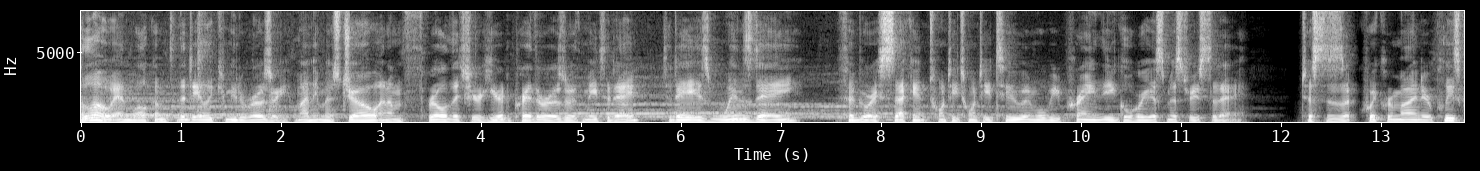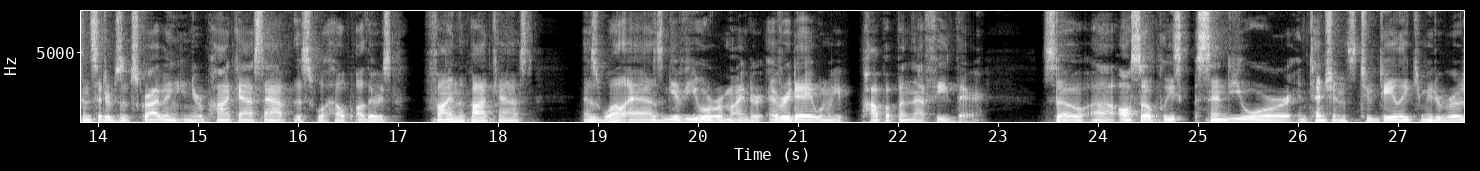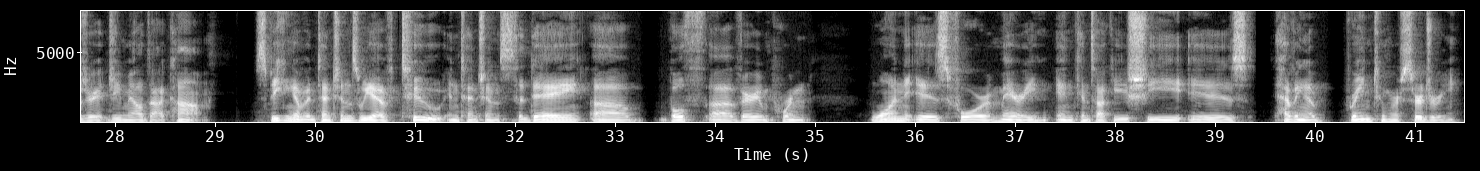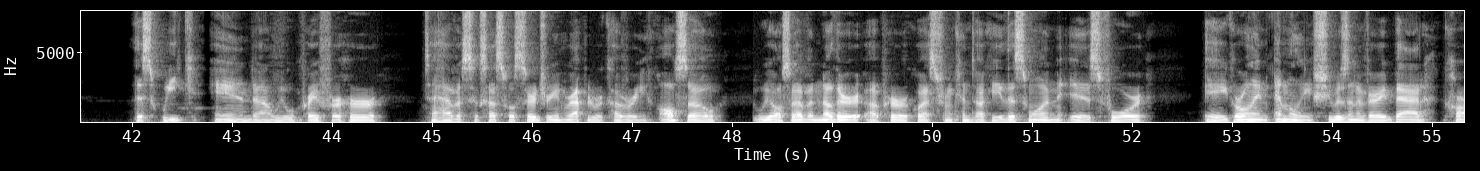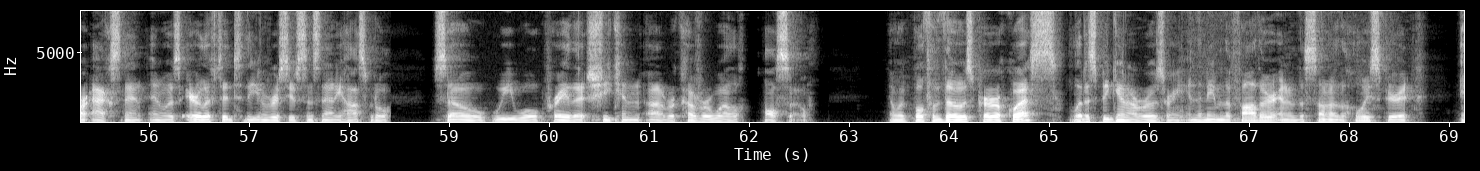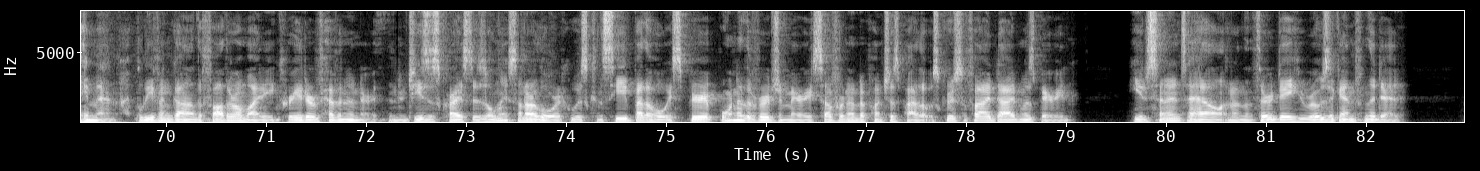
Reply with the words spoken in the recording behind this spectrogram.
Hello, and welcome to the Daily Commuter Rosary. My name is Joe, and I'm thrilled that you're here to pray the Rosary with me today. Today is Wednesday, February 2nd, 2022, and we'll be praying the Glorious Mysteries today. Just as a quick reminder, please consider subscribing in your podcast app. This will help others find the podcast, as well as give you a reminder every day when we pop up on that feed there. So, uh, also, please send your intentions to dailycommuterrosary at gmail.com. Speaking of intentions, we have two intentions today, uh, both uh, very important. One is for Mary in Kentucky. She is having a brain tumor surgery this week, and uh, we will pray for her to have a successful surgery and rapid recovery. Also, we also have another uh, prayer request from Kentucky. This one is for a girl named Emily. She was in a very bad car accident and was airlifted to the University of Cincinnati Hospital. So we will pray that she can uh, recover well also. And with both of those prayer requests, let us begin our rosary. In the name of the Father, and of the Son, and of the Holy Spirit, Amen. I believe in God, the Father Almighty, creator of heaven and earth, and in Jesus Christ, his only Son, our Lord, who was conceived by the Holy Spirit, born of the Virgin Mary, suffered under Pontius Pilate, was crucified, died, and was buried. He descended into hell, and on the third day he rose again from the dead.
